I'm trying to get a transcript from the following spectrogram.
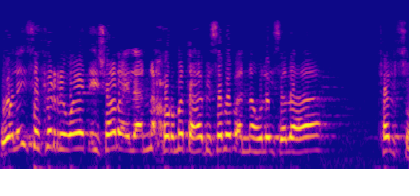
وليس في الروايات إشارة إلى أن حرمتها بسبب أنه ليس لها فلس.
